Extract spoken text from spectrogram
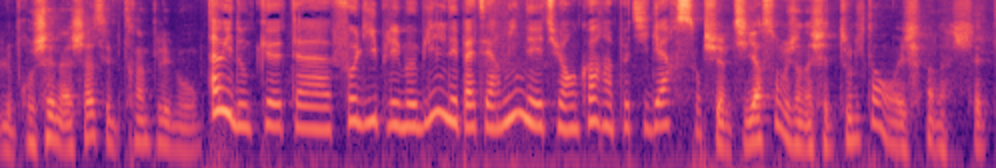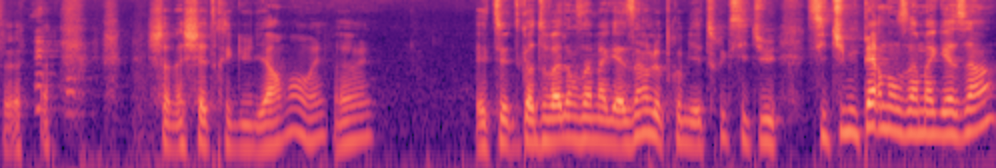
le prochain achat, c'est le train Playmo. Ah oui, donc euh, ta folie Playmobil n'est pas terminée, tu es encore un petit garçon. Je suis un petit garçon, mais j'en achète tout le temps, ouais, j'en achète, euh, j'en achète régulièrement, ouais. ouais, ouais. Et quand on va dans un magasin, le premier truc, si tu, si tu me perds dans un magasin,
